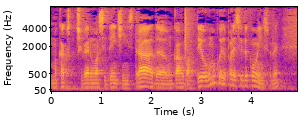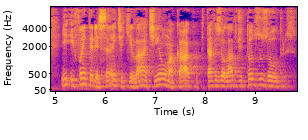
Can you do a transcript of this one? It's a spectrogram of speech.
macacos que tiveram um acidente em estrada, um carro bateu, alguma coisa parecida com isso, né? E, e foi interessante que lá tinha um macaco que estava isolado de todos os outros.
